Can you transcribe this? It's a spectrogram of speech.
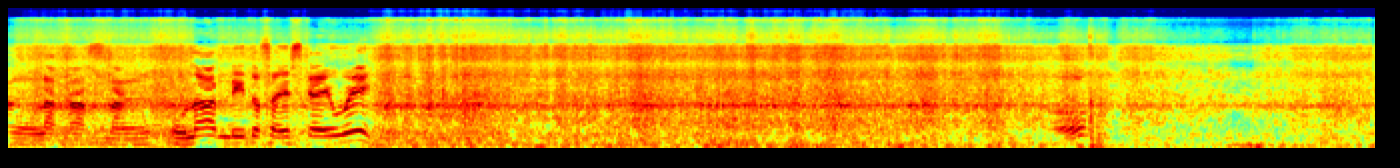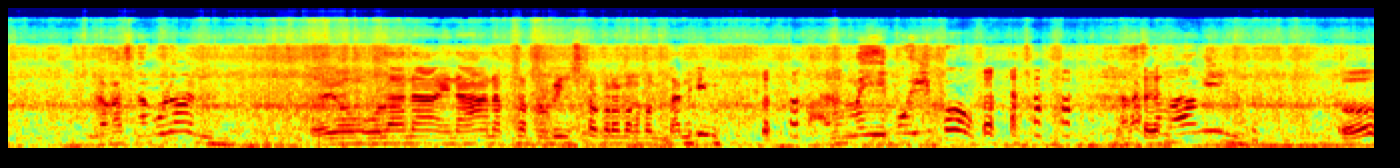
Ang lakas ng ulan dito sa Skyway. Oh, Lakas ng ulan. ito yung ulan na hinahanap sa probinsya para makapagtanim. Parang may ipo-ipo. Lakas ng hangin. oh.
